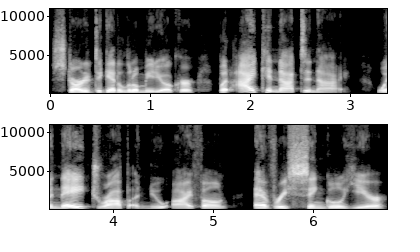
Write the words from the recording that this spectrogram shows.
started to get a little mediocre. But I cannot deny when they drop a new iPhone every single year,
